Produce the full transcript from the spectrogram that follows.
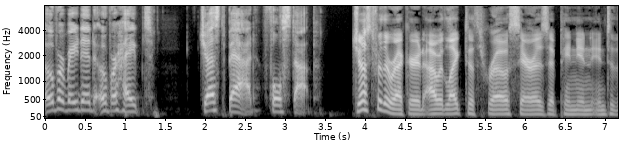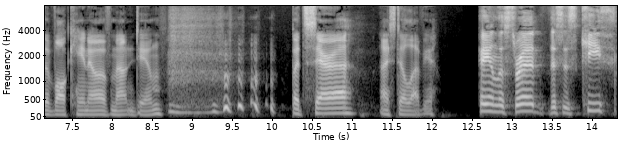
overrated, overhyped, just bad, full stop. Just for the record, I would like to throw Sarah's opinion into the volcano of Mount Doom. but Sarah, I still love you. Hey, Endless Thread. This is Keith.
